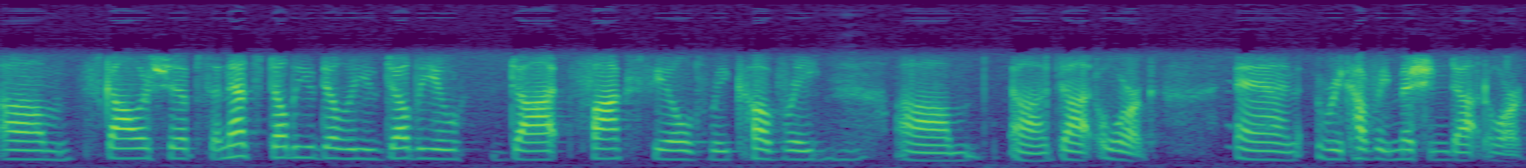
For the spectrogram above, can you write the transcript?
um, scholarships, and that's www.foxfieldrecovery.org um, uh, org and recoverymission.org.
